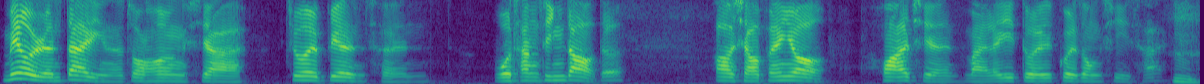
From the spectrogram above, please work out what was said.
没有人带领的状况下，就会变成我常听到的。啊，小朋友花钱买了一堆贵重器材，嗯，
